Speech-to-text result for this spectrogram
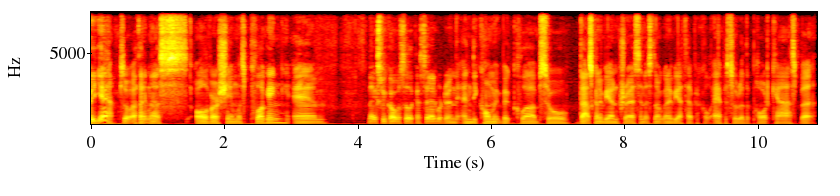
But yeah, so I think that's all of our shameless plugging. Um, next week, obviously, like I said, we're doing the Indie Comic Book Club, so that's going to be interesting. It's not going to be a typical episode of the podcast, but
